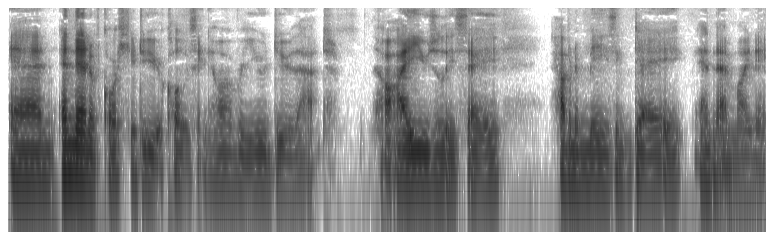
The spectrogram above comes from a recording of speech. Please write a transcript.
and and then of course you do your closing. However you do that i usually say have an amazing day and then my name.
